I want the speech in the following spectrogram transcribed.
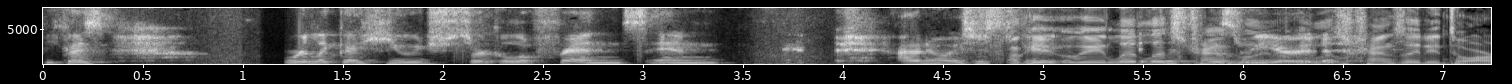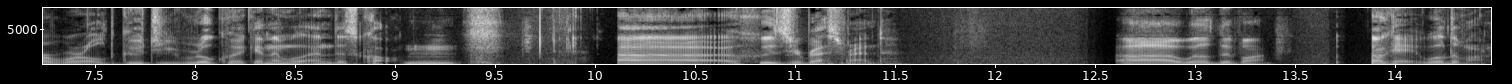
because we're like a huge circle of friends and I don't know it's just Okay, okay, let, let's translate. okay, let's translate into our world, Gucci, real quick, and then we'll end this call. Uh, who's your best friend? Uh, Will Devon. Okay, Will Devon.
